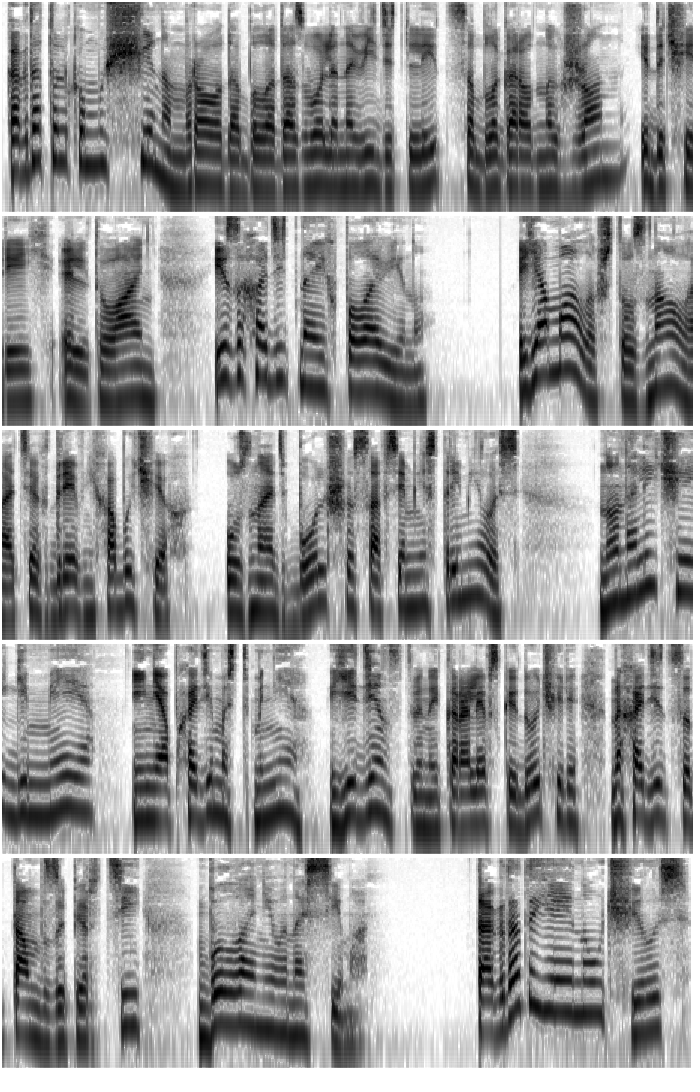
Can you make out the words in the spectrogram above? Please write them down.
когда только мужчинам рода было дозволено видеть лица благородных жен и дочерей Эльтуань и заходить на их половину. Я мало что знала о тех древних обычаях, узнать больше совсем не стремилась, но наличие Гимея и необходимость мне, единственной королевской дочери, находиться там в заперти, была невыносима. Тогда-то я и научилась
